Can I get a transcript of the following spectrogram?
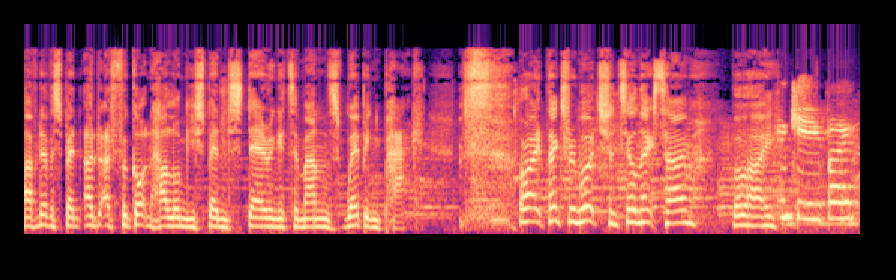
I've never spent, I'd, I'd forgotten how long you spend staring at a man's webbing pack. All right, thanks very much. Until next time, bye bye. Thank you. Bye.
